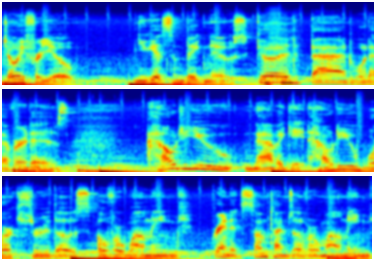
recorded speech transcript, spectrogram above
Joey, for you, you get some big news good, bad, whatever it is. How do you navigate? How do you work through those overwhelming, granted, sometimes overwhelming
